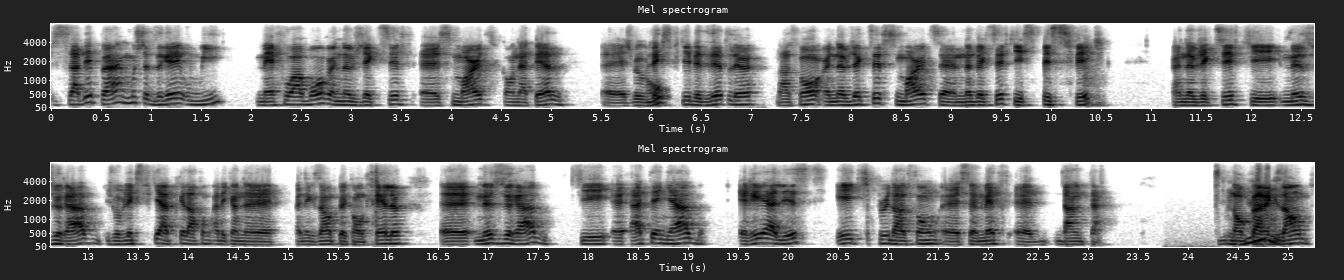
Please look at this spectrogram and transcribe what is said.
ça dépend. Moi, je te dirais oui, mais il faut avoir un objectif euh, SMART qu'on appelle. Euh, je vais vous oh. l'expliquer vite vite. Là. Dans le fond, un objectif SMART, c'est un objectif qui est spécifique, un objectif qui est mesurable. Je vais vous l'expliquer après la avec un, euh, exemple concret. Là. mesurable, qui est atteignable, réaliste et qui peut, dans le fond, se mettre dans le temps. Donc, par mm-hmm. exemple,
